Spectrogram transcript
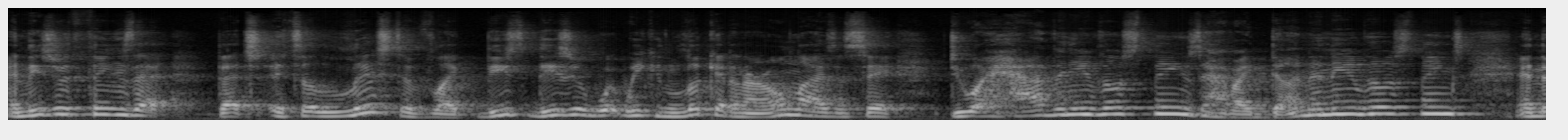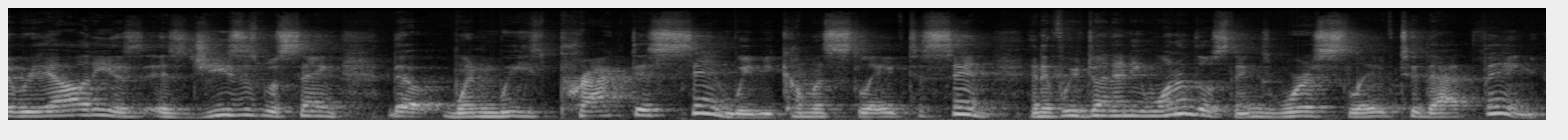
And these are things that that's it's a list of like these these are what we can look at in our own lives and say, do I have any of those things? Have I done any of those things? And the reality is is Jesus was saying that when we practice sin, we become a slave to sin. And if we've done any one of those things, we're a slave to that thing.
